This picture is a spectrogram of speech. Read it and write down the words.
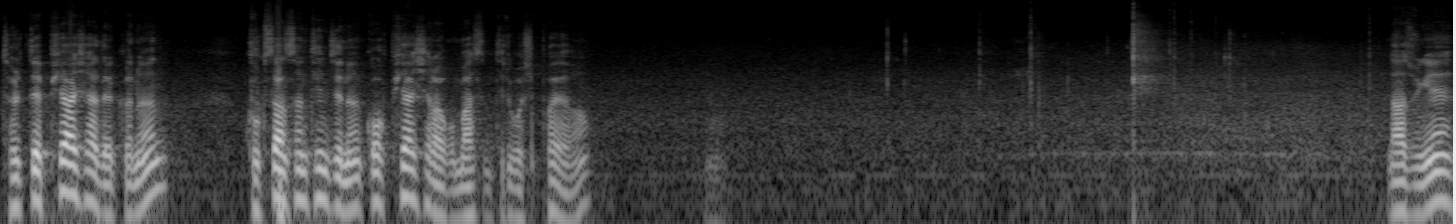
절대 피하셔야 될 거는 국산 선틴지는 꼭 피하시라고 말씀드리고 싶어요. 나중에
